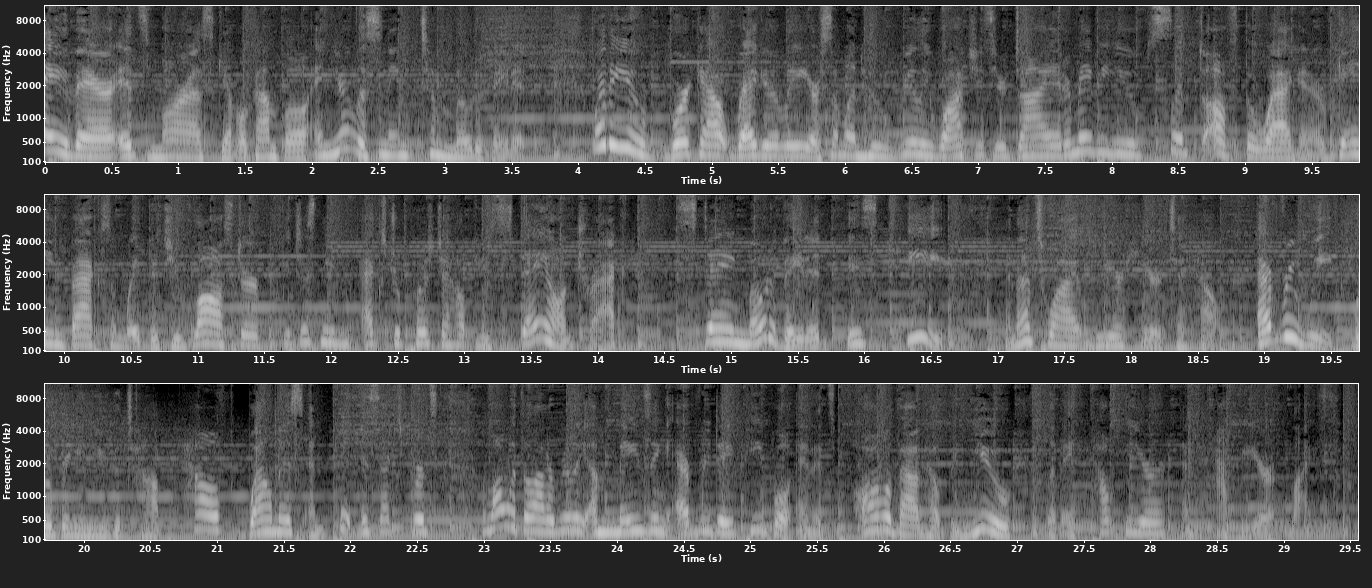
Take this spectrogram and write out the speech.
Hey there, it's Mara Schiavocampo, and you're listening to Motivated. Whether you work out regularly or someone who really watches your diet, or maybe you've slipped off the wagon or gained back some weight that you've lost, or you just need an extra push to help you stay on track, staying motivated is key. And that's why we're here to help. Every week, we're bringing you the top health, wellness, and fitness experts, along with a lot of really amazing everyday people. And it's all about helping you live a healthier and happier life.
